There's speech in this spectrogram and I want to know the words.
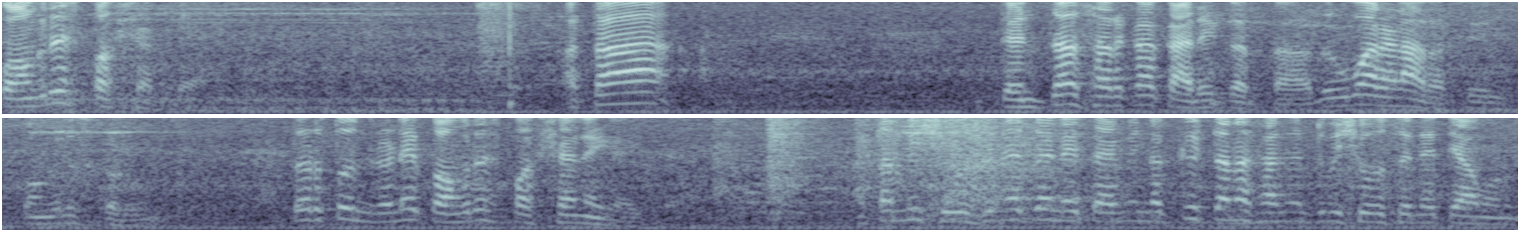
काँग्रेस पक्षाकडे आहे आता त्यांच्यासारखा कार्यकर्ता जर उभा राहणार असेल काँग्रेसकडून तर तो निर्णय काँग्रेस पक्षाने घ्यायचा आहे. आता मी शिवसेनेचा नेता आहे मी नक्कीच त्यांना सांगेन तुम्ही शिवसेनेत या म्हणून.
